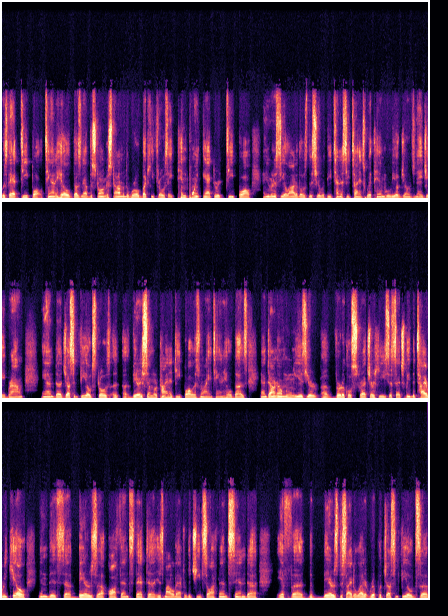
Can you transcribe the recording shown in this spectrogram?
was that deep ball. Tannehill doesn't have the strongest arm in the world, but he throws a pinpoint accurate deep ball, and you're going to see a lot of those this year with the Tennessee Titans with him, Julio Jones, and AJ Brown. And uh, Justin Fields throws a, a, very similar kind of deep ball as Ryan Tannehill does. And Darnell Mooney is your uh, vertical stretcher. He's essentially the Tyreek Hill in this uh, Bears uh, offense that uh, is modeled after the Chiefs offense. And if uh, the Bears decide to let it rip with Justin Fields uh,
